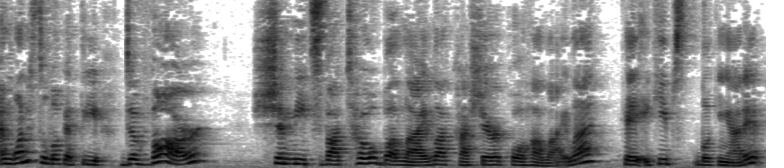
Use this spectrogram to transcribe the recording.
I want us to look at the Devar shemitzvato balayla kasher kol halayla. Okay, it keeps looking at it.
